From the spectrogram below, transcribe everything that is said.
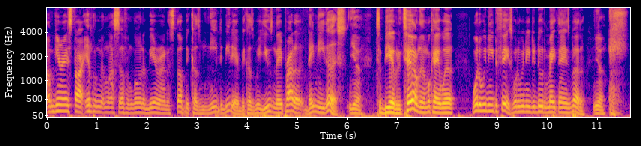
I'm getting ready to start implementing myself and going to be around and stuff because we need to be there because we're using their product. They need us Yeah. to be able to tell them, okay, well, what do we need to fix? What do we need to do to make things better? Yeah.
